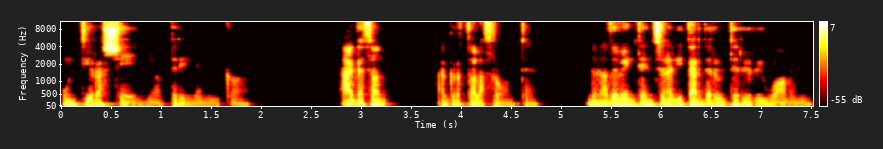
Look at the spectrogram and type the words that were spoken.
un tiro a segno per il nemico. Agathon aggrottò la fronte. Non aveva intenzione di perdere ulteriori uomini,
